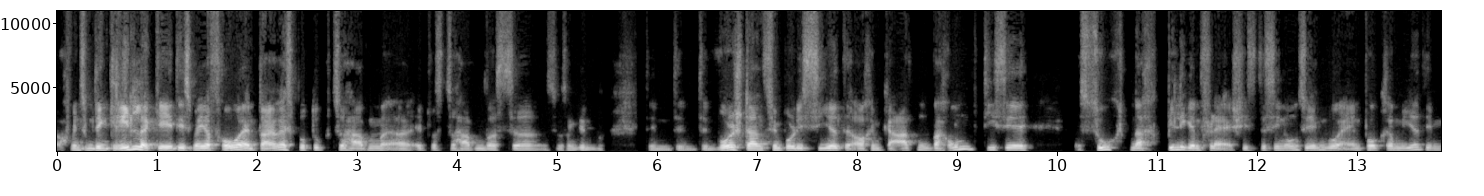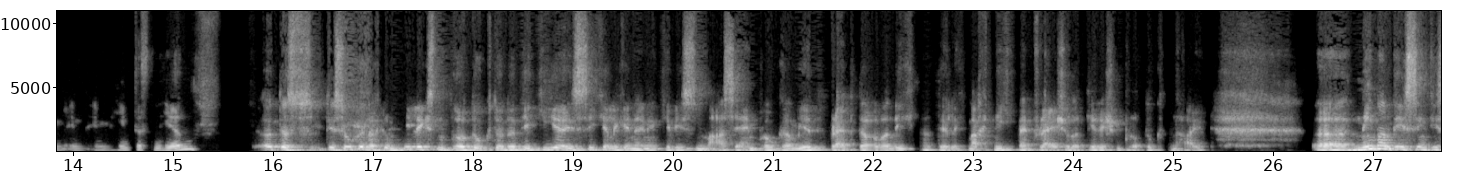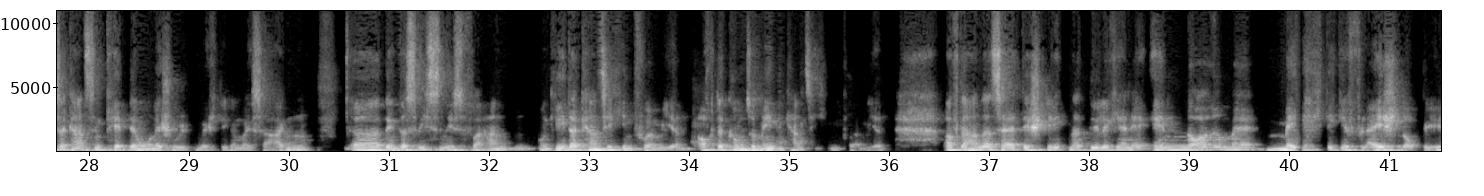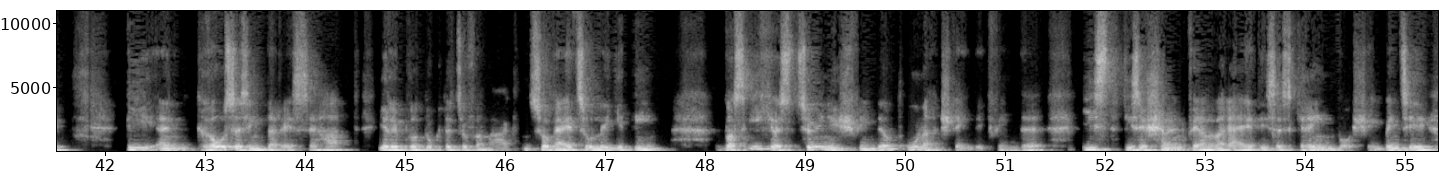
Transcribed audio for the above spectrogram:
auch wenn es um den Griller geht, ist man ja froh, ein teures Produkt zu haben, äh, etwas zu haben, was äh, sozusagen den, den, den, den Wohlstand symbolisiert, auch im Garten. Warum diese Sucht nach billigem Fleisch. Ist das in uns irgendwo einprogrammiert im, im, im hintersten Hirn? Das, die Suche nach dem billigsten Produkt oder die Gier ist sicherlich in einem gewissen Maße einprogrammiert, bleibt aber nicht natürlich, macht nicht beim Fleisch oder tierischen Produkten halt. Äh, niemand ist in dieser ganzen Kette ohne Schuld, möchte ich einmal sagen, äh, denn das Wissen ist vorhanden und jeder kann sich informieren. Auch der Konsument kann sich informieren. Auf der anderen Seite steht natürlich eine enorme, mächtige Fleischlobby, die ein großes Interesse hat, ihre Produkte zu vermarkten. Soweit so legitim. Was ich als zynisch finde und unanständig finde, ist diese Schönfärberei, dieses Greenwashing. Wenn Sie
